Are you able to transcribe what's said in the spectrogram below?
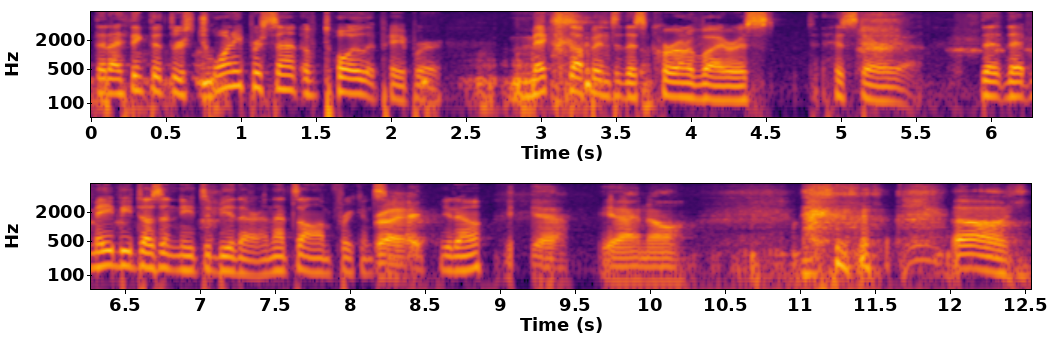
that I think that there's 20 percent of toilet paper mixed up into this coronavirus hysteria that that maybe doesn't need to be there, and that's all I'm freaking saying. Right. You know? yeah, yeah, I know. oh,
